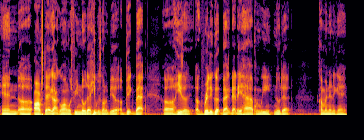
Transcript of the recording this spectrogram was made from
and uh, Armstead got going, which we knew that he was going to be a, a big back. Uh, he's a, a really good back that they have, and we knew that coming in the game.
